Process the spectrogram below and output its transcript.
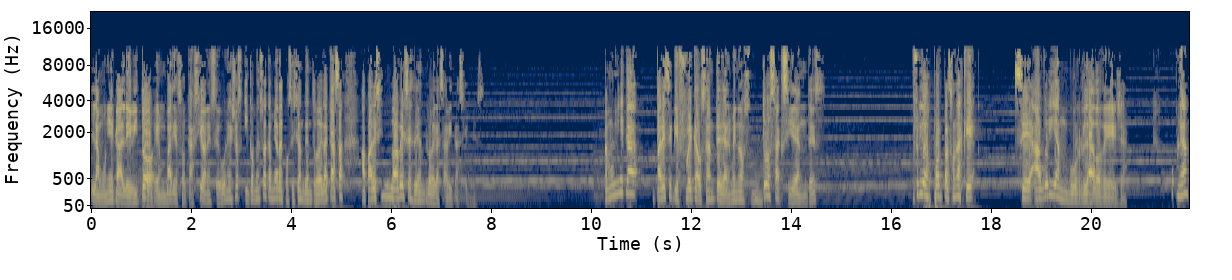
La muñeca levitó en varias ocasiones, según ellos, y comenzó a cambiar de posición dentro de la casa, apareciendo a veces dentro de las habitaciones. La muñeca parece que fue causante de al menos dos accidentes sufridos por personas que se habrían burlado de ella. Una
